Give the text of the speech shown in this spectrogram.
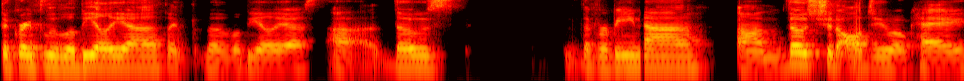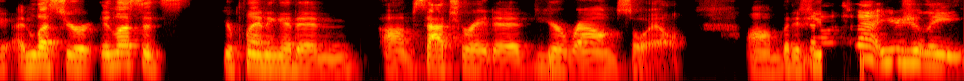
the great blue lobelia like the lobelia uh, those the verbena, um, those should all do okay, unless you're unless it's you're planting it in um, saturated year-round soil. Um, but if no, you, it's not usually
